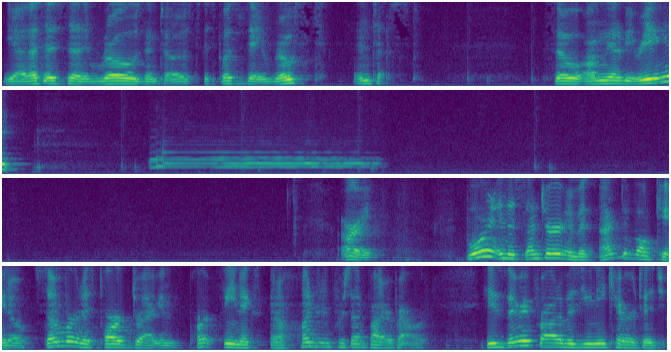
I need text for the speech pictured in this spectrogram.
Yeah, that just said uh, rose and toast. It's supposed to say roast and toast. So I'm going to be reading it. Alright. Born in the center of an active volcano, Sunburn is part dragon, part phoenix, and 100% firepower. He is very proud of his unique heritage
